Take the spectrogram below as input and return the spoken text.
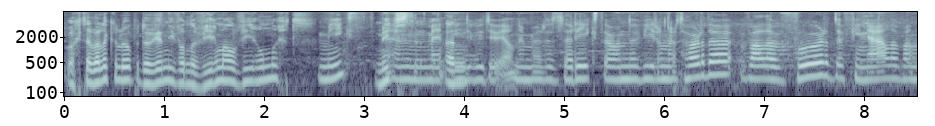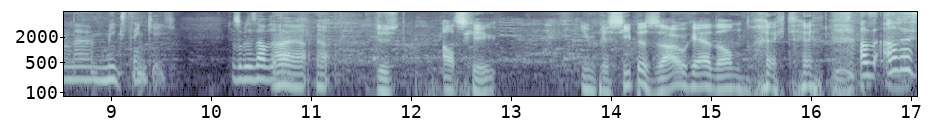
wacht, welke lopen doorheen? Die van de 4x400? Mixed. Mixed. En mijn En- individueel nummer. Dus de reekse van de 400 horden vallen voor de finale van de mixed, denk ik. Dus op dezelfde Ah dag. ja, ja. dus als je... In principe zou jij dan echt hè, Als alles...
